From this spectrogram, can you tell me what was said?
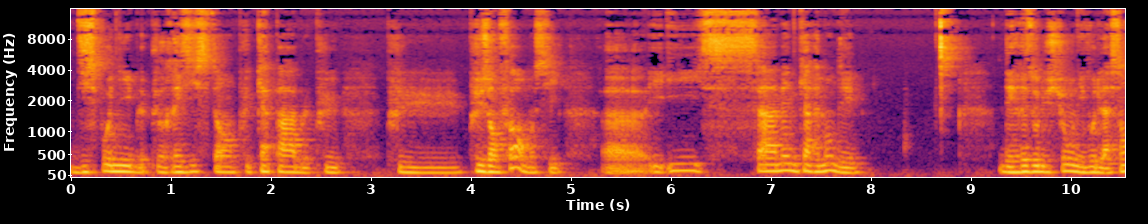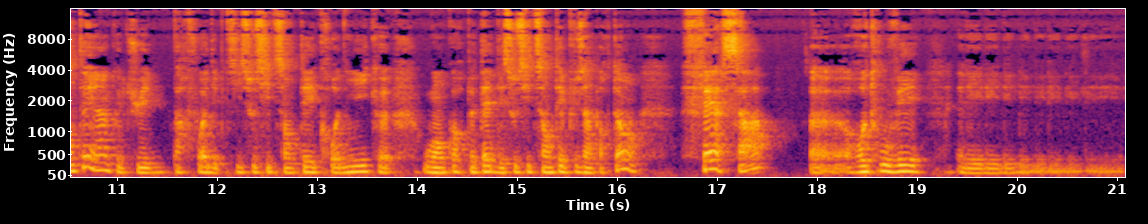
disponible, plus résistant, plus capable, plus, plus, plus en forme aussi. Euh, ça amène carrément des, des résolutions au niveau de la santé, hein, que tu aies parfois des petits soucis de santé chroniques euh, ou encore peut-être des soucis de santé plus importants. Faire ça, euh, retrouver les,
